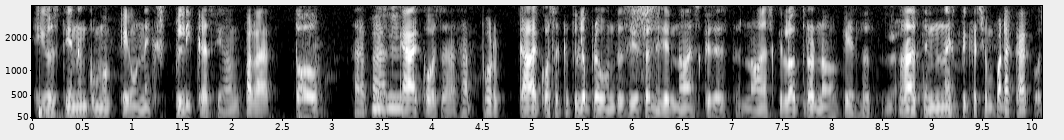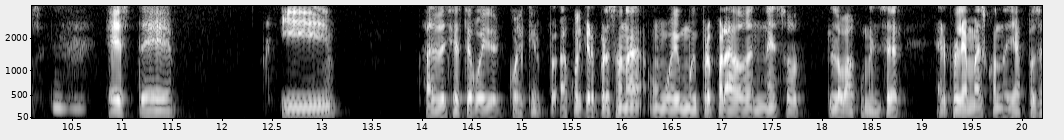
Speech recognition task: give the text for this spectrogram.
ellos tienen como que una explicación para todo. O sea, para cada cosa. O sea, por cada cosa que tú le preguntes, ellos están diciendo, no, es que es esto, no, es que el otro, no, que el otro. O sea, tienen una explicación para cada cosa. Este. Y. Decía este güey, cualquier, a cualquier persona, un güey muy preparado en eso, lo va a convencer. El problema es cuando ya pues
